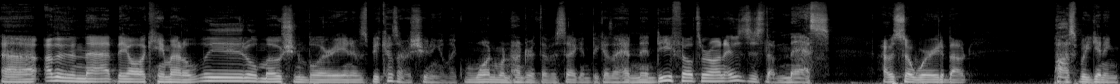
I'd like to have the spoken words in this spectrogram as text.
uh, other than that, they all came out a little motion blurry, and it was because I was shooting at like one one hundredth of a second because I had an ND filter on. It was just a mess. I was so worried about possibly getting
